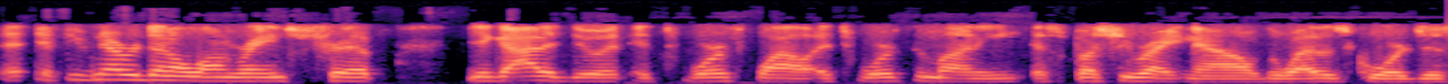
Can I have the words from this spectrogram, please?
If you've never done a long range trip, you got to do it. It's worthwhile. It's worth the money, especially right now. The weather's gorgeous,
